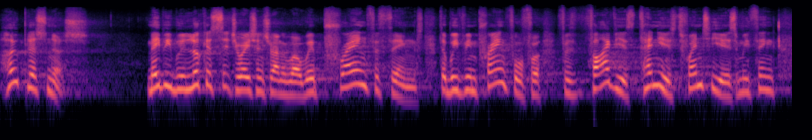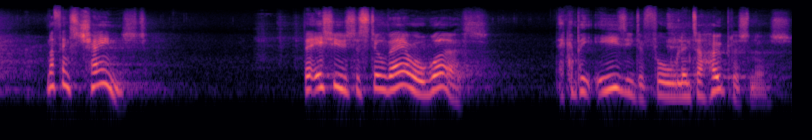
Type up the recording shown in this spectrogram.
hopelessness. Maybe we look at situations around the world, we're praying for things that we've been praying for for, for five years, 10 years, 20 years, and we think nothing's changed. The issues are still there or worse. It can be easy to fall into hopelessness.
